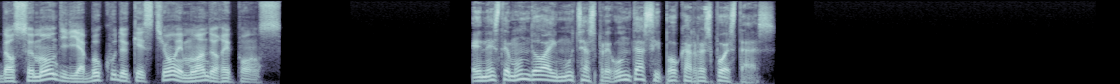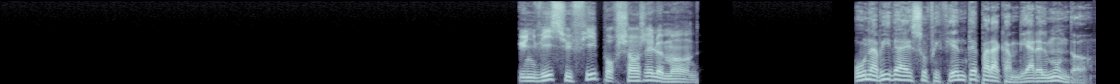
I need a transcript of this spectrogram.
Dans ce monde il y a beaucoup de questions et moins de réponses. En este mundo hay muchas preguntas y pocas respuestas. Une vie suffit pour changer le monde. Una vida es suficiente para cambiar el mundo.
